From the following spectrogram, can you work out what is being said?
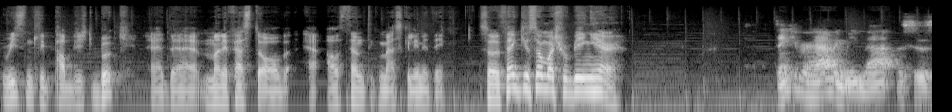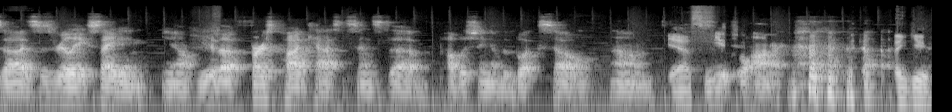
recently published book, uh, the Manifesto of Authentic Masculinity. So thank you so much for being here. Thank you for having me, Matt. This is uh, this is really exciting. You know, you're the first podcast since the publishing of the book, so um, yes, mutual honor. Thank you.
